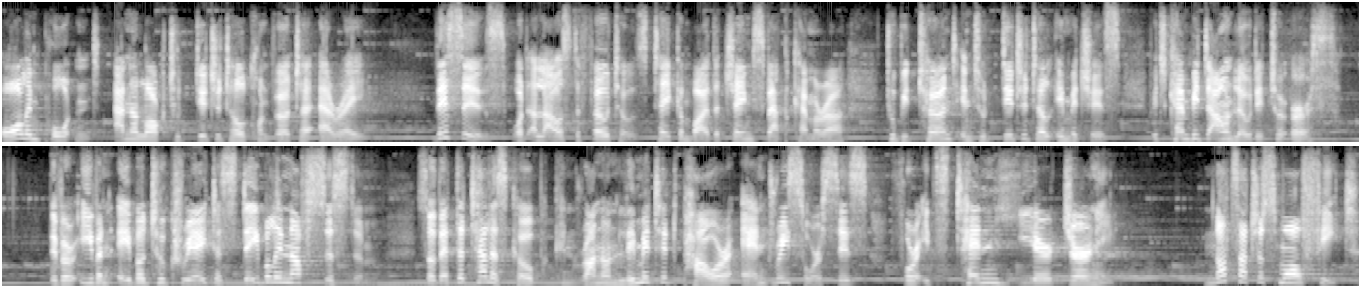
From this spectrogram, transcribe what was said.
all important analog to digital converter array. This is what allows the photos taken by the James Webb camera to be turned into digital images which can be downloaded to Earth. They were even able to create a stable enough system so that the telescope can run on limited power and resources for its 10 year journey. Not such a small feat,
